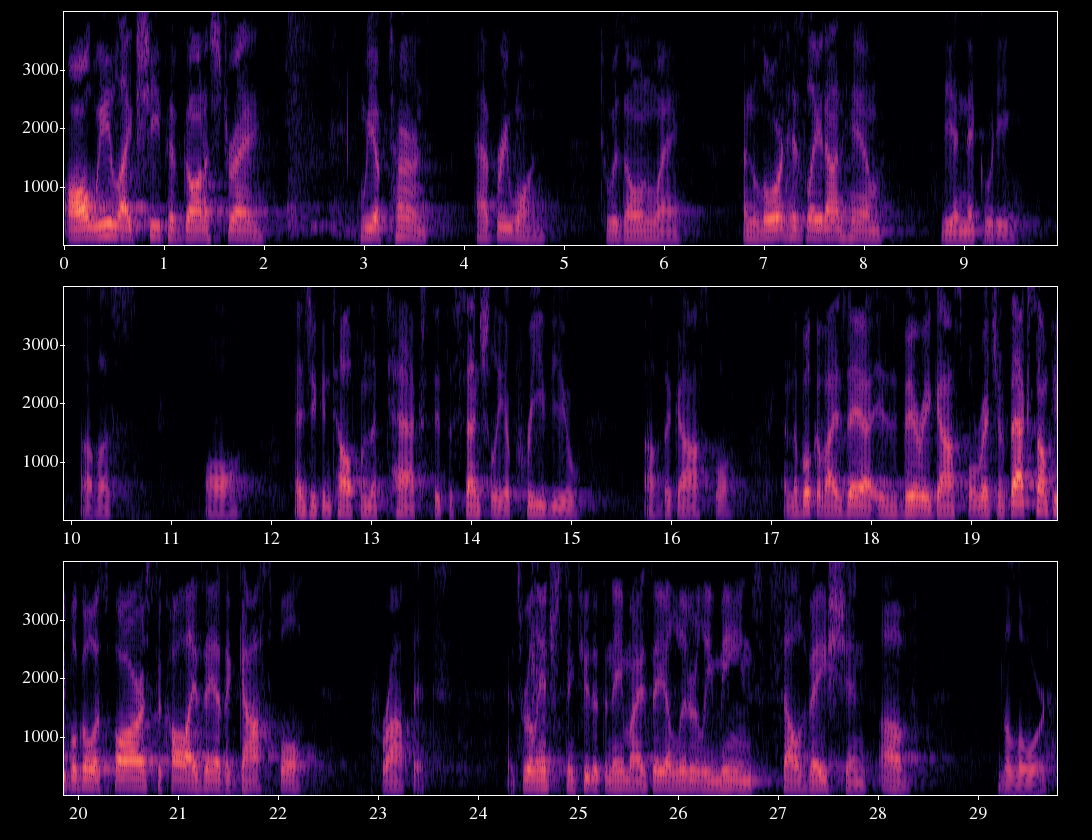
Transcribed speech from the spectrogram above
All we like sheep have gone astray. We have turned every one to his own way, and the Lord has laid on him the iniquity of us all. As you can tell from the text, it's essentially a preview of the gospel. And the book of Isaiah is very gospel rich. In fact, some people go as far as to call Isaiah the gospel prophet. It's really interesting, too, that the name Isaiah literally means salvation of the Lord.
